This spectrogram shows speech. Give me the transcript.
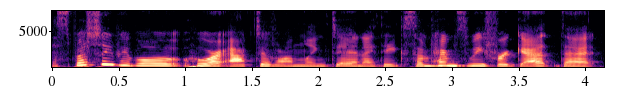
especially people who are active on linkedin. I think sometimes we forget that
